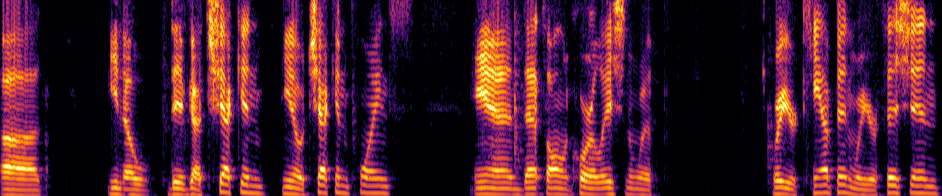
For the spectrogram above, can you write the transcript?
Uh, you know they've got check-in you know check-in points, and that's all in correlation with where you're camping, where you're fishing.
